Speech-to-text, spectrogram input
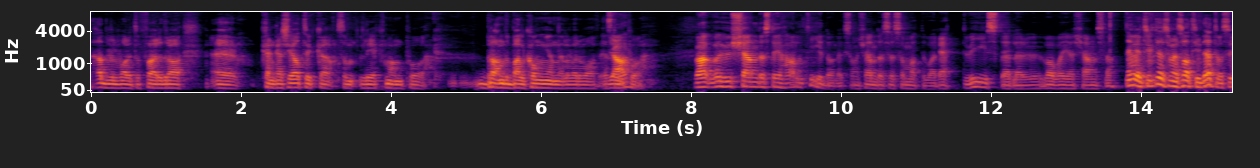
hade väl varit att föredra. Eh, kan kanske jag tycka som lekman på brandbalkongen eller vad det var jag stod Ja. på. Va, va, hur kändes det i halvtid då? Liksom? Kändes det som att det var rättvist eller vad var er känsla? Nej, jag tyckte som jag sa tidigare att det var så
